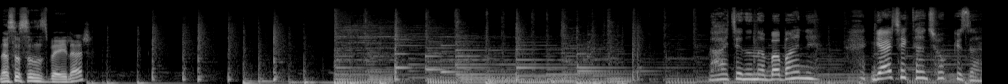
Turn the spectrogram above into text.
Nasılsınız beyler? Vay canına babaanne. Gerçekten çok güzel.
